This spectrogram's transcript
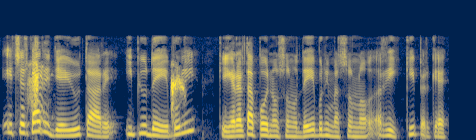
e cercare di aiutare i più deboli, che in realtà poi non sono deboli ma sono ricchi perché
